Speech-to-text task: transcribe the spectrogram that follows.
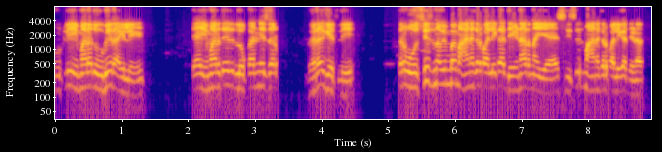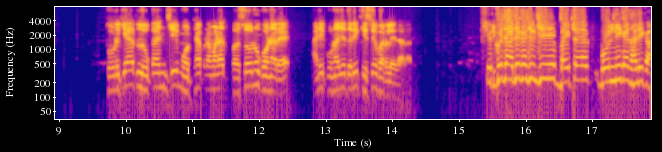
कुठली इमारत उभी राहिली त्या इमारतीत लोकांनी जर घरं घेतली तर ओसीच नवी मुंबई महानगरपालिका देणार नाहीये सीसीच महानगरपालिका देणार. थोडक्यात लोकांची मोठ्या प्रमाणात फसवणूक होणार आहे आणि कुणाचे तरी खिसे भरले जाणार. सिडकोच्या अधिकाऱ्यांची बैठक बोलणी काय झाली का?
